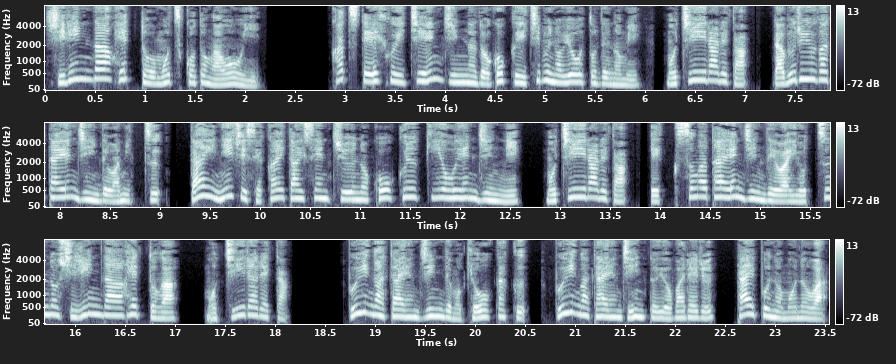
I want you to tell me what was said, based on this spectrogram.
シリンダーヘッドを持つことが多い。かつて F1 エンジンなどごく一部の用途でのみ用いられた W 型エンジンでは3つ、第二次世界大戦中の航空機用エンジンに用いられた X 型エンジンでは4つのシリンダーヘッドが用いられた。V 型エンジンでも強角、V 型エンジンと呼ばれるタイプのものは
